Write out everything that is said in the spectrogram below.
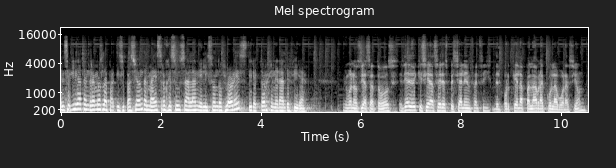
Enseguida tendremos la participación del maestro Jesús Alan Elizondo Flores, director general de FIRA. Buenos días a todos. El día de hoy quisiera hacer especial énfasis del por qué la palabra colaboración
